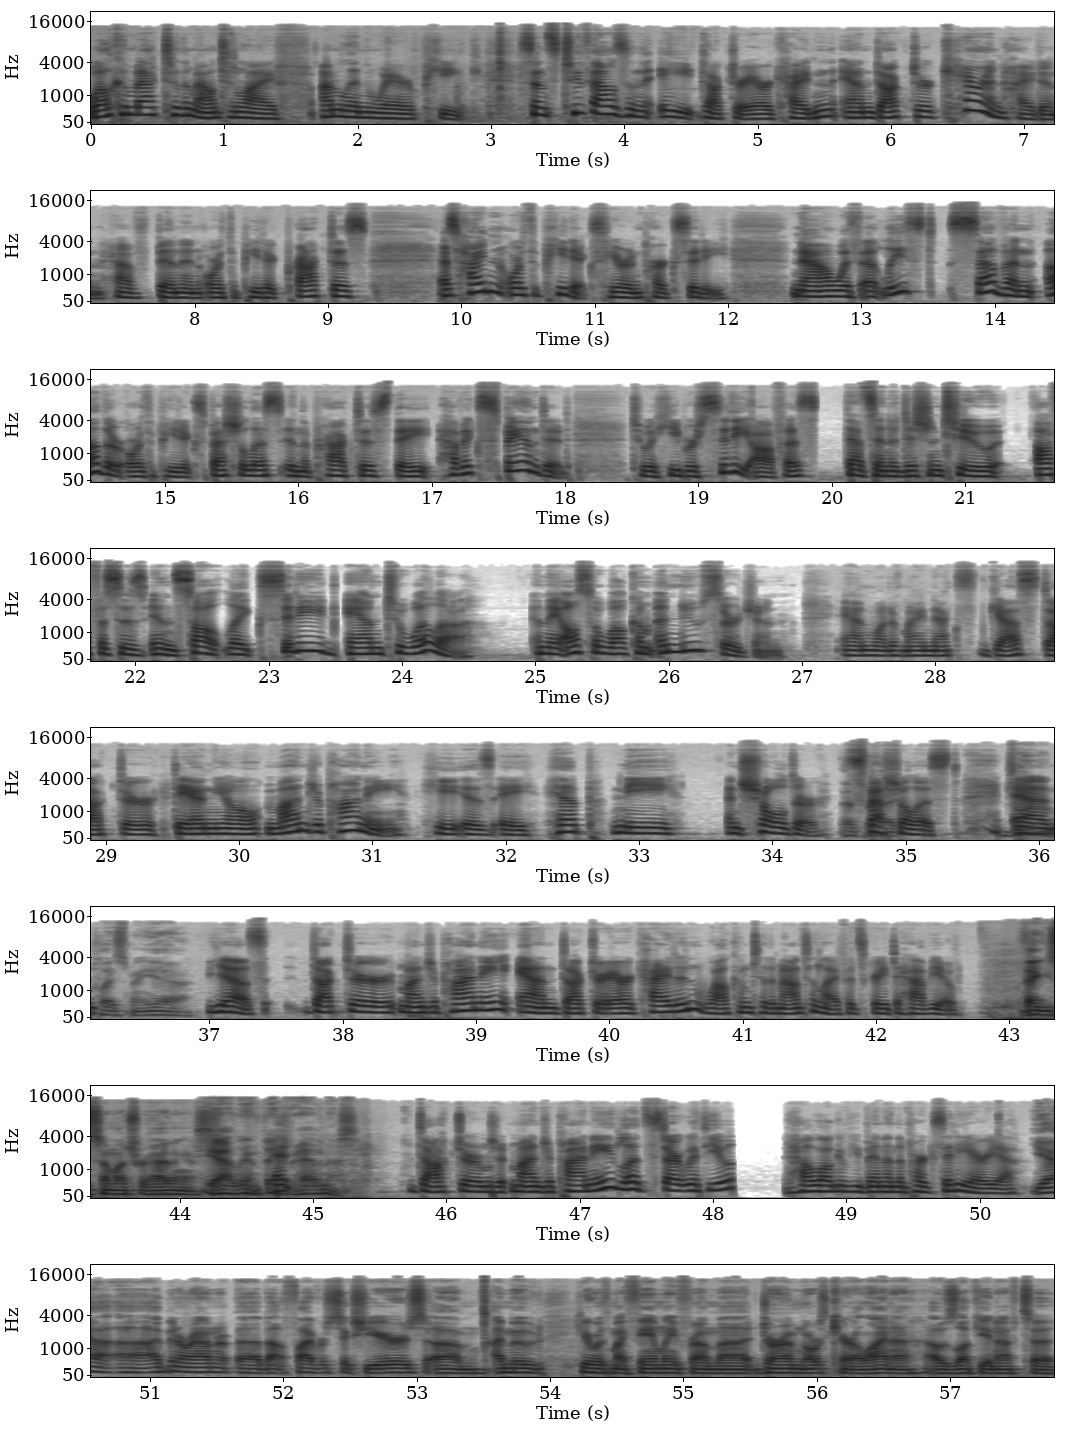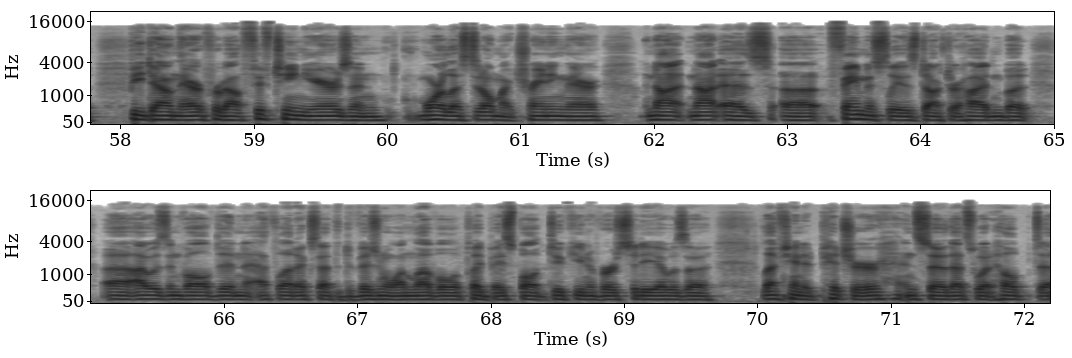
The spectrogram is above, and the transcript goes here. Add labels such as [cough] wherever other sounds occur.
Welcome back to the Mountain Life. I'm Lynn Ware Peak. Since 2008, Dr. Eric Heiden and Dr. Karen Heiden have been in orthopedic practice as Heiden Orthopedics here in Park City. Now, with at least seven other orthopedic specialists in the practice, they have expanded to a Heber City office. That's in addition to offices in Salt Lake City and Tooele. And they also welcome a new surgeon and one of my next guests, Dr. Daniel Mangiapani. He is a hip, knee, and shoulder That's specialist. Right. Joint and replacement, yeah. Yes. Dr. Mangiapani and Dr. Eric Heiden, welcome to the Mountain Life. It's great to have you. Thank you so much for having us. Yeah, Lynn, thanks And- for having us. Dr. Mangiapani, let's start with you. How long have you been in the Park City area? Yeah, uh, I've been around uh, about five or six years. Um, I moved here with my family from uh, Durham, North Carolina. I was lucky enough to be down there for about 15 years and more or less did all my training there. Not not as uh, famously as Dr. Heiden, but uh, I was involved in athletics at the Division One level. I played baseball at Duke University. I was a left-handed pitcher, and so that's what helped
